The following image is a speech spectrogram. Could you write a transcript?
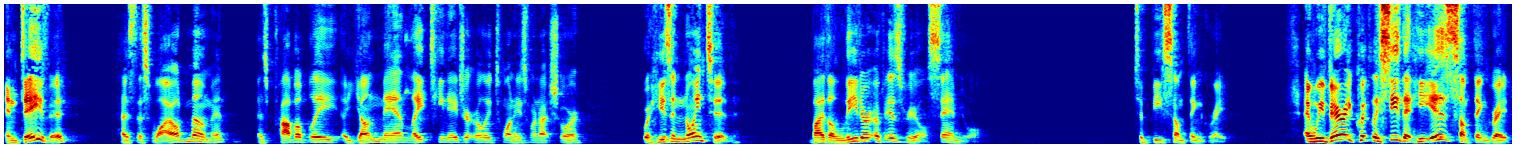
And David has this wild moment as probably a young man, late teenager, early 20s, we're not sure, where he's anointed by the leader of Israel, Samuel, to be something great. And we very quickly see that he is something great.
